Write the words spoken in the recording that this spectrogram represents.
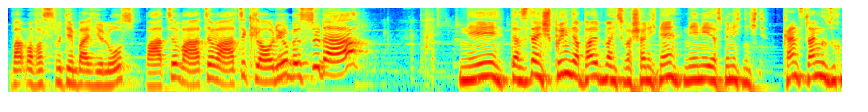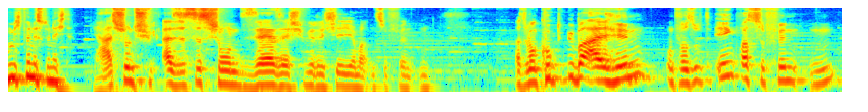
Warte mal, was ist mit dem Ball hier los? Warte, warte, warte. Claudio, bist du da? Nee, das ist ein springender Ball, meinst du wahrscheinlich, ne? Nee, nee, das bin ich nicht. Kannst lange suchen, mich findest du nicht. Ja, ist schon also es ist schon sehr, sehr schwierig, hier jemanden zu finden. Also man guckt überall hin und versucht irgendwas zu finden.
